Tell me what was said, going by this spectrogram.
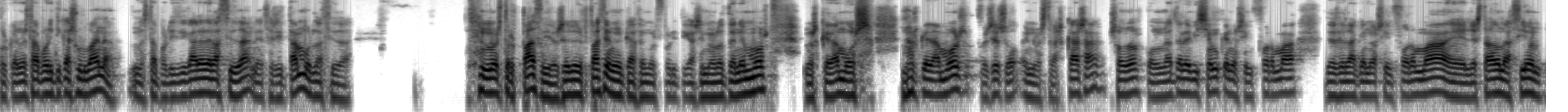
Porque nuestra política es urbana, nuestra política es de la ciudad, necesitamos la ciudad en nuestro espacio, es el espacio en el que hacemos política. Si no lo tenemos, nos quedamos, nos quedamos, pues eso, en nuestras casas, solos, con una televisión que nos informa, desde la que nos informa el Estado-Nación.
